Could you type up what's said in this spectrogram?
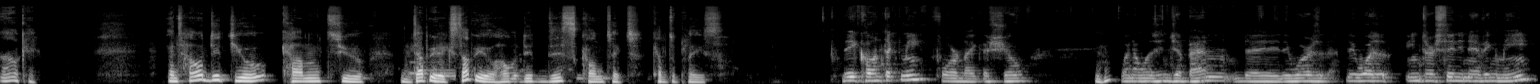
Ah, Okay. And how did you come to WXW? How did this contact come to place? They contact me for like a show Mhm. when I was in Japan. They they were they were interested in having me,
